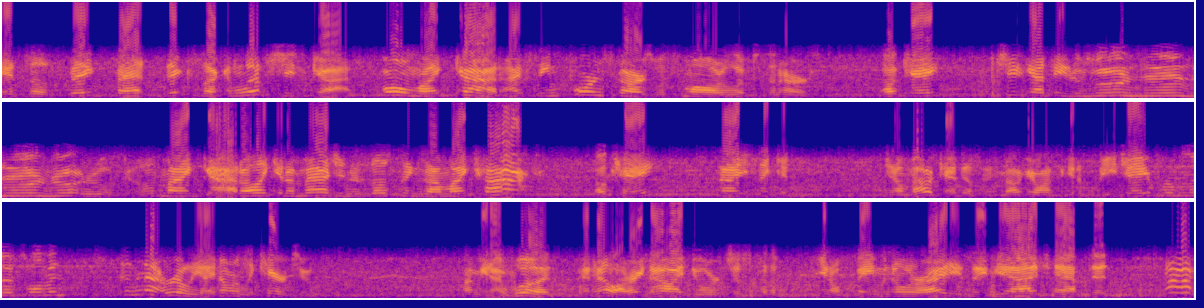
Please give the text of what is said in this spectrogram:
It's those big, fat, dick-sucking lips she's got. Oh my god, I've seen porn stars with smaller lips than hers. Okay? She's got these... Oh my god, all I can imagine is those things on my cock. Okay? Now you're thinking, you know, Malachi doesn't... Malachi wants to get a BJ from this woman? Not really, I don't really care to. I mean, I would, and hell, right now I do her just for the, you know, fame and notoriety, saying, yeah, I tapped it. Ah,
